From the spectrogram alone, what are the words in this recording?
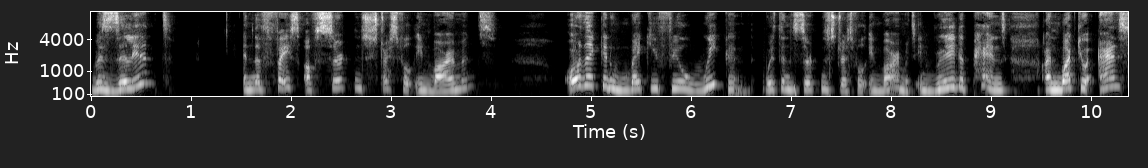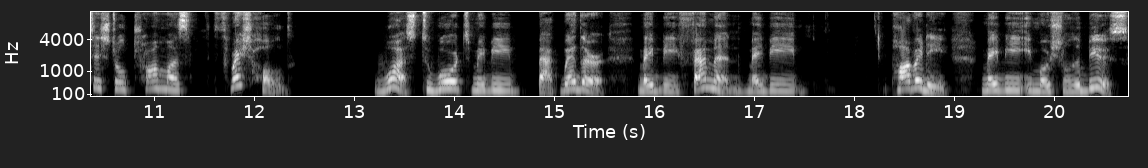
resilient in the face of certain stressful environments or they can make you feel weakened within certain stressful environments it really depends on what your ancestral trauma's threshold was towards maybe bad weather, maybe famine, maybe poverty, maybe emotional abuse,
